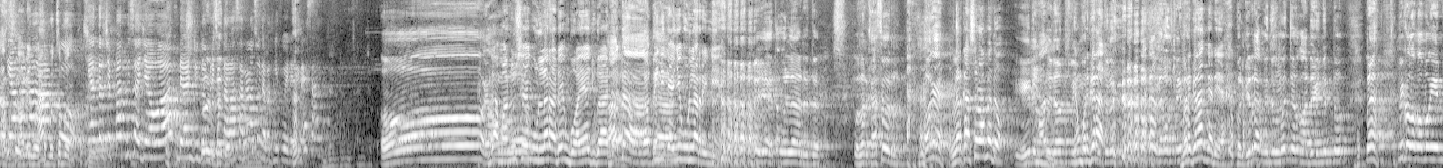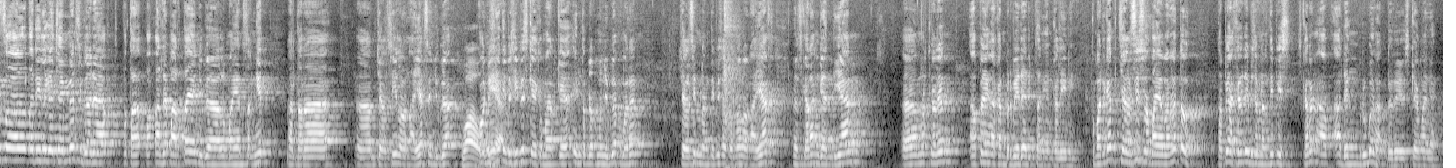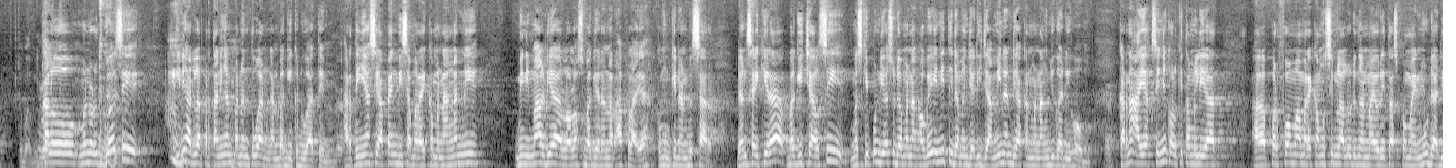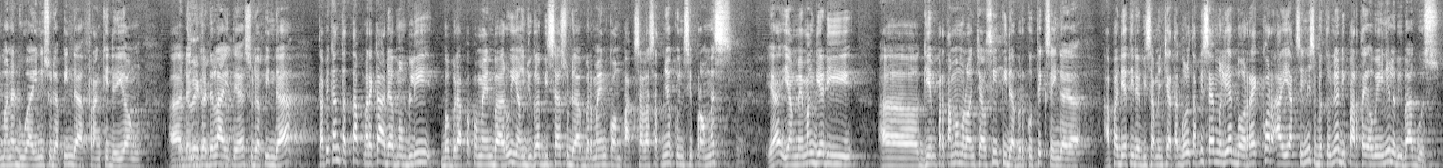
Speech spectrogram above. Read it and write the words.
siapa sebut-sebut. Yang tercepat bisa jawab dan juga Udah beri bisa kita tuh. alasannya langsung dapat giveaway dari Nesa. Oh, ya Enggak, Allah. manusia yang ular ada yang buaya juga ada. Ada, Tapi ada. ini kayaknya ular ini ya. Iya itu ular itu. Ular kasur. Oke. Ular kasur apa tuh? Ini di dalam selimut. Yang bergerak? dalam selimut. Bergerak gak dia? bergerak muncul-muncul kalau ada yang nyentuh. Nah, ini kalau ngomongin soal tadi Liga Champions juga ada ada partai yang juga lumayan sengit antara em, Chelsea lawan Ajax dan juga Wow, kondisinya iya. tipis-tipis kayak kemarin kayak Inter Dortmund juga kemarin Chelsea menang tipis 1-0 lawan Ajax dan sekarang gantian Eh, menurut kalian apa yang akan berbeda di pertandingan kali ini? Kemarin kan Chelsea sudah payah banget tuh, tapi akhirnya dia bisa menang tipis. Sekarang ada yang berubah nggak dari skemanya? Coba Kalau menurut gue sih ini adalah pertandingan penentuan kan bagi kedua tim. Artinya siapa yang bisa meraih kemenangan nih minimal dia lolos sebagai runner up lah ya, kemungkinan besar. Dan saya kira bagi Chelsea meskipun dia sudah menang away ini tidak menjadi jaminan dia akan menang juga di home. Karena Ajax ini kalau kita melihat uh, performa mereka musim lalu dengan mayoritas pemain muda di mana dua ini sudah pindah, Frankie De Jong uh, dan juga De Ligt ya sudah pindah. Tapi kan tetap mereka ada membeli beberapa pemain baru yang juga bisa sudah bermain kompak. Salah satunya Quincy Promes ya yang memang dia di uh, game pertama melawan Chelsea tidak berkutik sehingga apa dia tidak bisa mencetak gol tapi saya melihat bahwa rekor Ajax ini sebetulnya di partai away ini lebih bagus.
